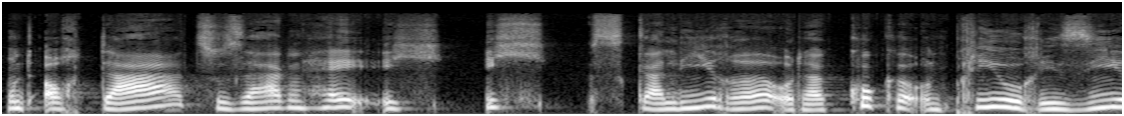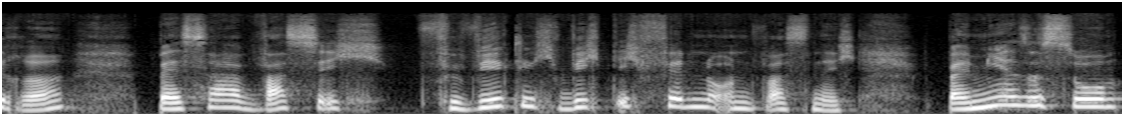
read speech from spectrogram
Und auch da zu sagen, hey, ich, ich skaliere oder gucke und priorisiere besser, was ich für wirklich wichtig finde und was nicht. Bei mir ist es so,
